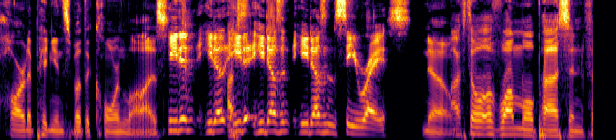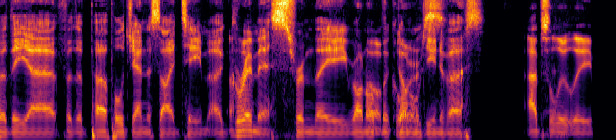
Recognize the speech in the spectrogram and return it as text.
hard opinions about the corn laws. He didn't. He does. He, he doesn't. He doesn't see race. No, I've thought of one more person for the uh, for the purple genocide team, uh, Grimace from the Ronald Oh, McDonald course. universe. absolutely.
